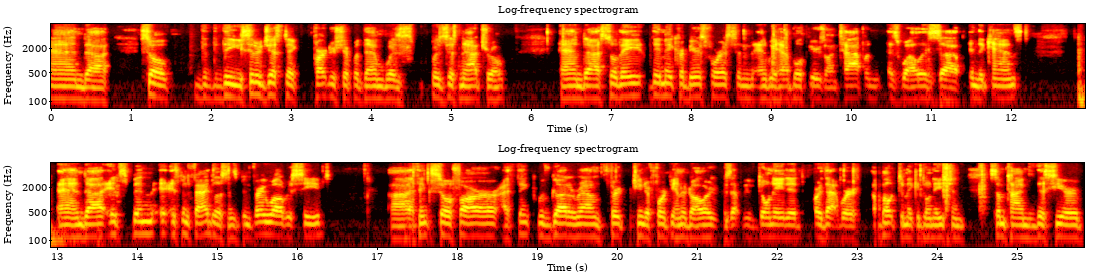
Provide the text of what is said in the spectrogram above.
and uh, so the, the synergistic partnership with them was was just natural. And uh, so they they make our beers for us, and, and we have both beers on tap and as well as uh, in the cans and uh, it's been it's been fabulous and it's been very well received. Uh, I think so far, I think we've got around thirteen or fourteen hundred dollars that we've donated, or that we're about to make a donation sometime this year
